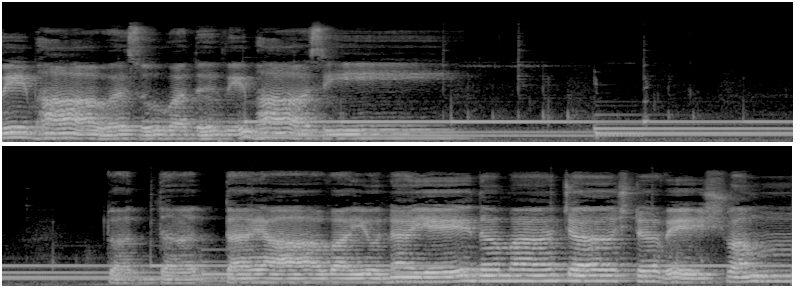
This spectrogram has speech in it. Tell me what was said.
विभावसुवद्विभासि त्वद्दत्तया वयुनयेदमचष्टविश्वम्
